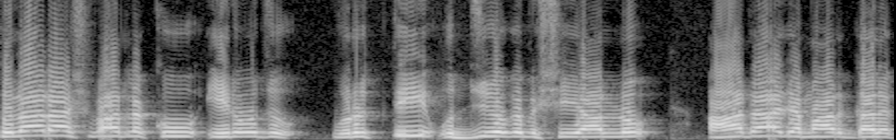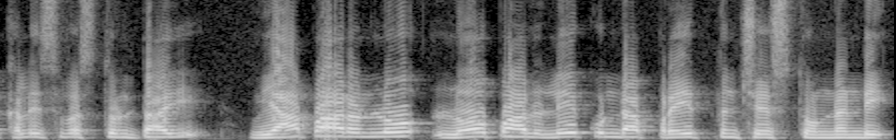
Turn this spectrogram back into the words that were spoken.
తులారాశి వాళ్ళకు ఈరోజు వృత్తి ఉద్యోగ విషయాల్లో ఆదాయ మార్గాలు కలిసి వస్తుంటాయి. వ్యాపారంలో లోపాలు లేకుండా ప్రయత్నం చేస్తుండండి.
